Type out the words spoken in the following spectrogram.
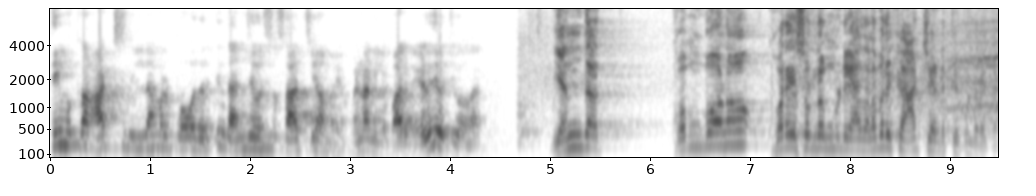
திமுக ஆட்சியில் இல்லாமல் போவதற்கு இந்த அஞ்சு வருஷம் சாட்சியாக அமையும். என்ன நீங்க பாருங்க. எழுதி வச்சுக்கோங்க. எந்த கொம்பனும் குறை சொல்ல முடியாத அளவிற்கு ஆட்சி நடத்தி கொண்டிருக்கிறார்.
